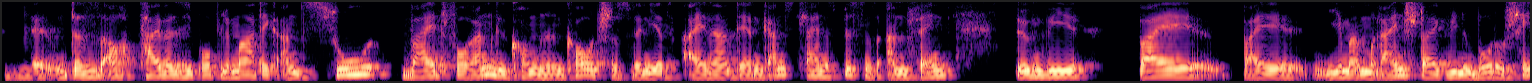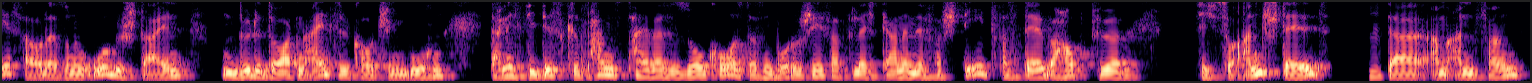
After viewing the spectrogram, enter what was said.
Mhm. Äh, das ist auch teilweise die Problematik an zu weit vorangekommenen Coaches. Wenn jetzt einer, der ein ganz kleines Business anfängt, irgendwie bei, bei jemandem reinsteigt wie einem Bodo Schäfer oder so einem Urgestein und würde dort ein Einzelcoaching buchen, dann ist die Diskrepanz teilweise so groß, dass ein Bodo Schäfer vielleicht gar nicht mehr versteht, was der überhaupt für sich so anstellt hm. da am Anfang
